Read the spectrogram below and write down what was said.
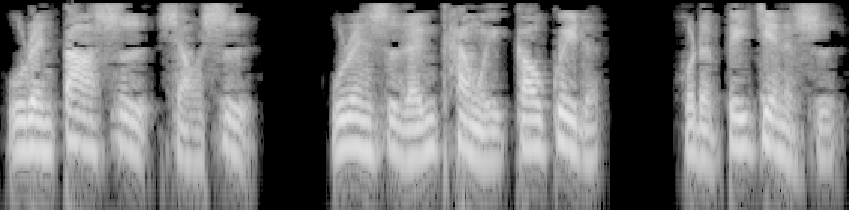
无论大事小事。无论是人看为高贵的，或者卑贱的事，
